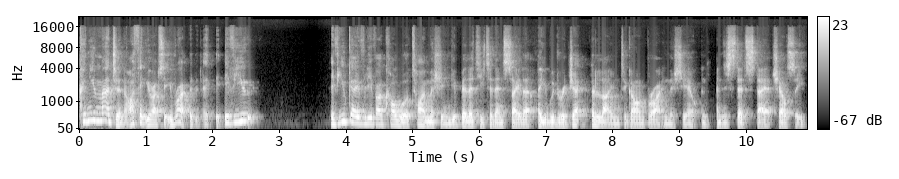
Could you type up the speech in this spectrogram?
can you imagine? I think you're absolutely right. But If you if you gave Levi Colwill time machine the ability to then say that he would reject the loan to go on Brighton this year and, and instead stay at Chelsea,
